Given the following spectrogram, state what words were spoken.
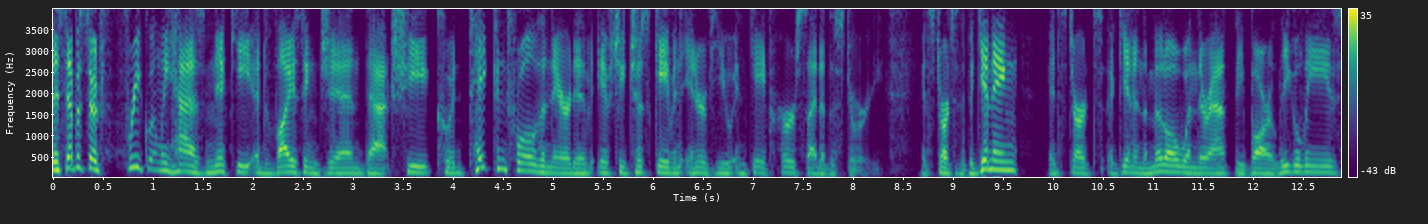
This episode frequently has Nikki advising Jen that she could take control of the narrative if she just gave an interview and gave her side of the story. It starts at the beginning, it starts again in the middle when they're at the bar legalese.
